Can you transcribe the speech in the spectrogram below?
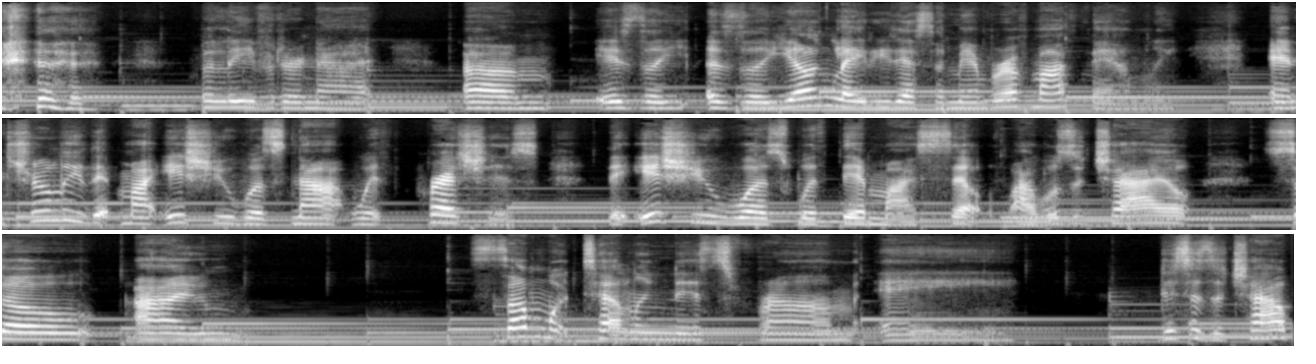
believe it or not, um, is a is a young lady that's a member of my family, and truly that my issue was not with precious. The issue was within myself. I was a child, so I'm somewhat telling this from a this is a child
